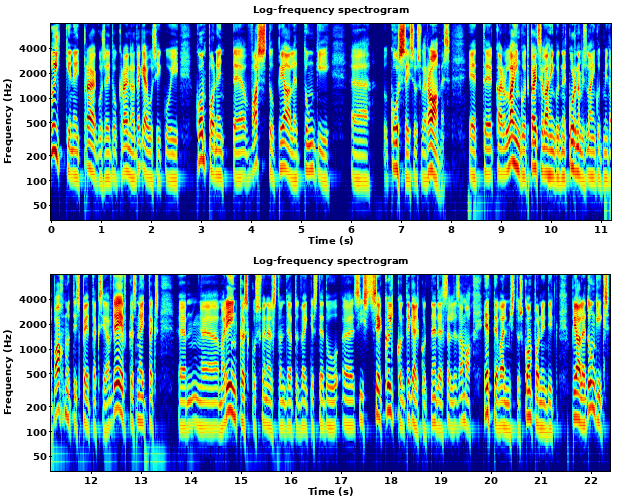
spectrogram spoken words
kõiki neid praeguseid Ukraina tegevusi kui komponente vastu pealetungi äh, koosseisus või raames. et ka lahingud, kaitselahingud, need kurnamislahingud, mida Bahmutis peetakse ja Avdejevkas näiteks ähm,, äh, Mariinkas, kus venelased on teatud väikest edu äh,, siis see kõik on tegelikult nende sellesama ettevalmistuskomponendid pealetungiks,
